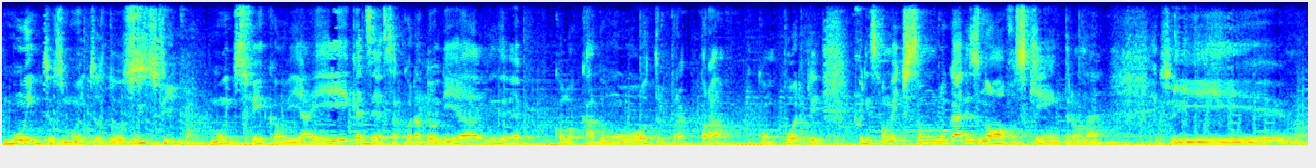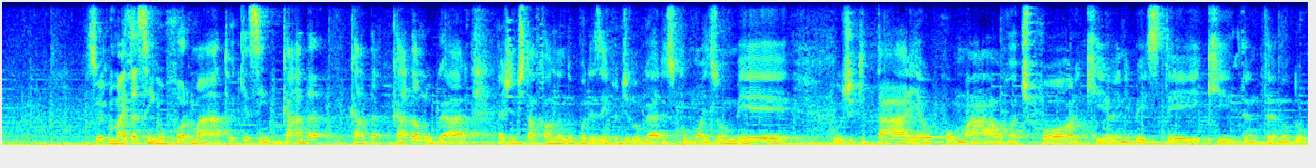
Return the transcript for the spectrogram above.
muitos, muitos dos. Muitos ficam. Muitos ficam. E aí, quer dizer, essa curadoria é colocado um ou outro para compor, pri- principalmente são lugares novos que entram, né? Sim. E. Mas assim, o formato é que assim, cada, cada, cada lugar, a gente está falando, por exemplo, de lugares como a Isomê, o Jiquitaia, o Comá, o Hot Pork, o NB Steak, Tantano do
